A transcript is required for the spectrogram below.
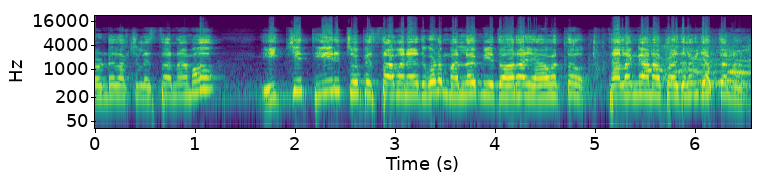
రెండు లక్షలు ఇస్తున్నామో ఇచ్చి తీరి చూపిస్తామనేది కూడా మళ్ళీ మీ ద్వారా యావత్తు తెలంగాణ ప్రజలకు చెప్తున్నాను.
